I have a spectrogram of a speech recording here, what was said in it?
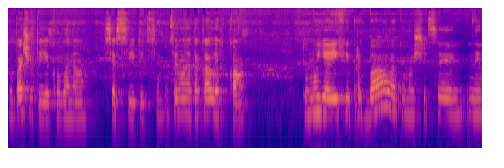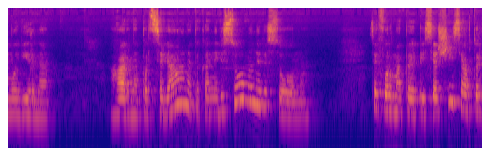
Ви бачите, яка вона вся світиться. Це вона така легка. Тому я їх і придбала, тому що це неймовірна, гарна порцеляна, така невісома-невісома. Це форма П-56, автор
